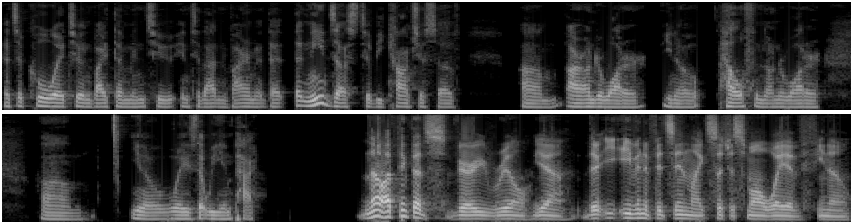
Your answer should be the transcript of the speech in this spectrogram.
it's a cool way to invite them into into that environment that that needs us to be conscious of um, our underwater you know health and underwater um, you know ways that we impact. No i think that's very real yeah. There, even if it's in like such a small way of you know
